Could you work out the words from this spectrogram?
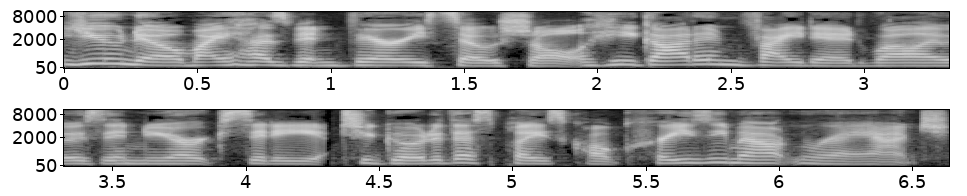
You know, my husband very social. He got invited while I was in New York City to go to this place called Crazy Mountain Ranch,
